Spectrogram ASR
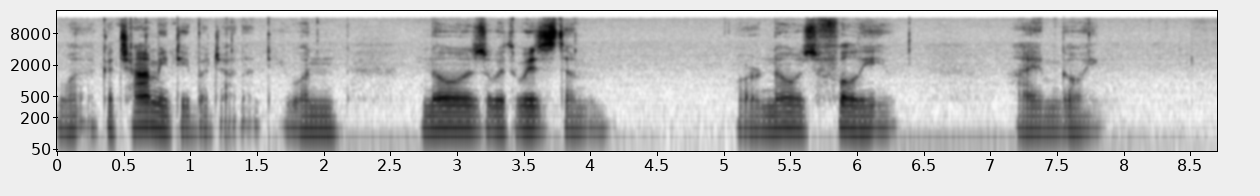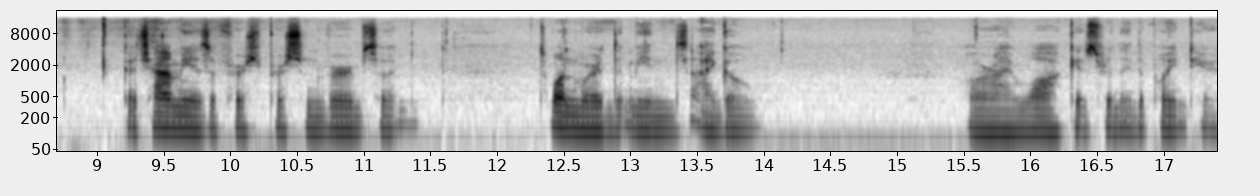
Gachamiti pajanati. One knows with wisdom or knows fully I am going. Gachami is a first person verb, so it, it's one word that means I go or I walk is really the point here.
